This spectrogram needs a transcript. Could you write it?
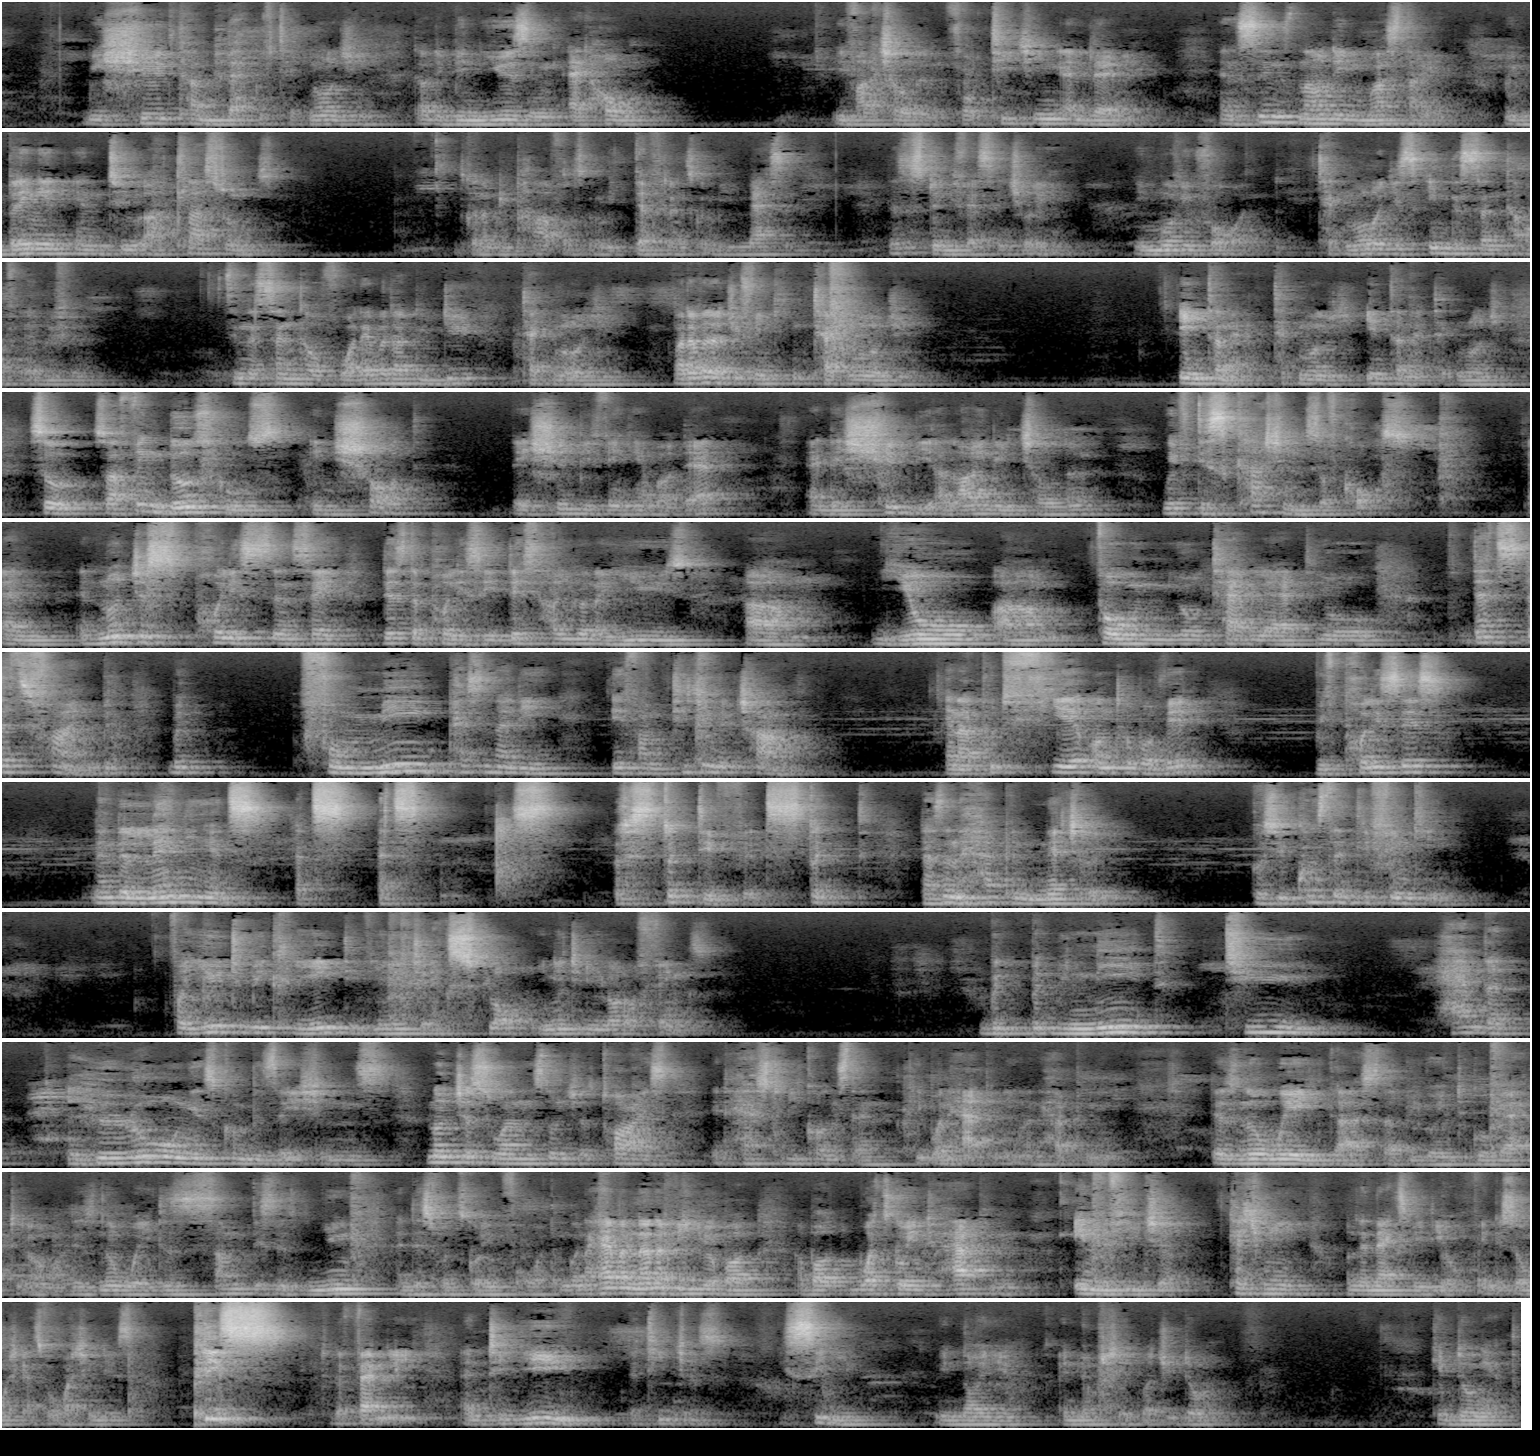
we should come back with technology that we've been using at home with our children for teaching and learning. And since now they master it, we bring it into our classrooms. It's going to be powerful, it's going to be different, it's going to be massive. This is 21st century. We're moving forward. Technology is in the center of everything. It's in the center of whatever that you do, technology. Whatever that you're thinking, technology. Internet, technology, internet, technology. So, so I think those schools, in short, they should be thinking about that and they should be allowing their children with discussions, of course. And, and not just policies and say, this is the policy, this is how you're going to use um, your um, phone, your tablet, your. That's, that's fine. But, but for me personally, if I'm teaching a child and I put fear on top of it with policies, then the learning it's, it's restrictive, it's strict, doesn't happen naturally because you're constantly thinking. For you to be creative, you need to explore, you need to do a lot of things. But, but we need to have that longest conversations, not just once, not just twice. It has to be constant, keep on happening and happening. There's no way, guys, that we're going to go back to normal. There's no way. This is some. This is new, and this one's going forward. I'm to have another video about about what's going to happen in the future. Catch me on the next video. Thank you so much, guys, for watching this. Peace to the family and to you, the teachers. We see you, we know you, and we appreciate what you're doing. Keep doing it.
